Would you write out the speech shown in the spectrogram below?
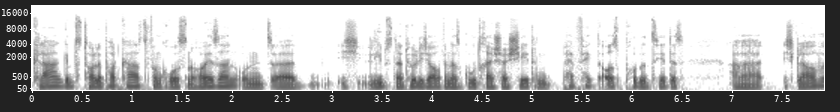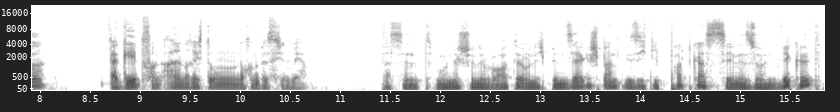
klar gibt es tolle Podcasts von großen Häusern und äh, ich liebe es natürlich auch, wenn das gut recherchiert und perfekt ausproduziert ist. Aber ich glaube, da geht von allen Richtungen noch ein bisschen mehr. Das sind wunderschöne Worte und ich bin sehr gespannt, wie sich die Podcast-Szene so entwickelt.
